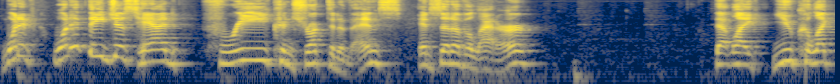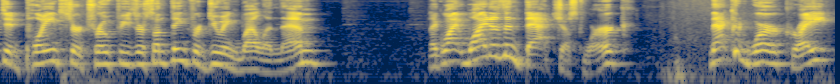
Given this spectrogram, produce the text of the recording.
what if what if they just had free constructed events instead of a ladder? That like you collected points or trophies or something for doing well in them. Like, why, why doesn't that just work? That could work, right?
